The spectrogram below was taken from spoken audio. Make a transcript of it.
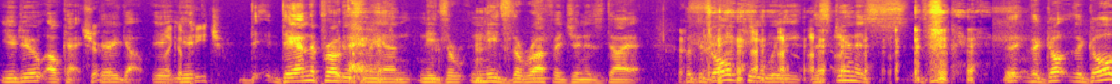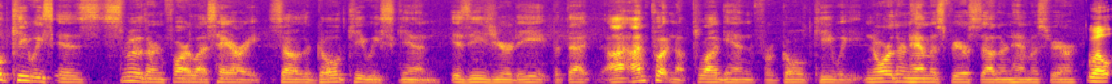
You do? Okay, Sure. there you go. You- Like a you- peach. Dan, the produce man, needs the needs the roughage in his diet. But the gold kiwi, the skin is the the, go, the gold kiwi is smoother and far less hairy. So the gold kiwi skin is easier to eat. But that I, I'm putting a plug in for gold kiwi. Northern hemisphere, southern hemisphere. Well,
